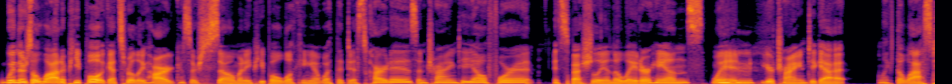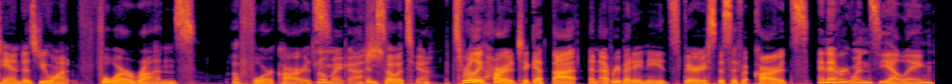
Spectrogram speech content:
when there's a lot of people, it gets really hard because there's so many people looking at what the discard is and trying to yell for it, especially in the later hands when mm-hmm. you're trying to get like the last hand is you want four runs of four cards. Oh my gosh. And so it's yeah. it's really hard to get that and everybody needs very specific cards. And everyone's yelling.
